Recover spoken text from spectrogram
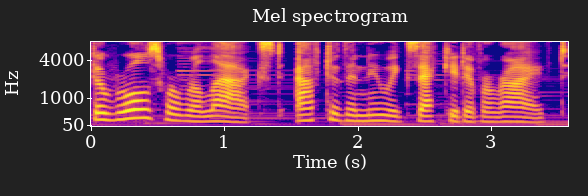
The rules were relaxed after the new executive arrived.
